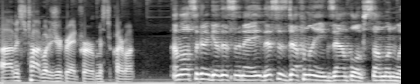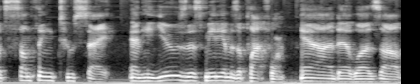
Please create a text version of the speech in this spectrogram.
Uh, Mr. Todd, what is your grade for Mr. Claremont? I'm also going to give this an A. This is definitely an example of someone with something to say. And he used this medium as a platform. And it was, uh,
